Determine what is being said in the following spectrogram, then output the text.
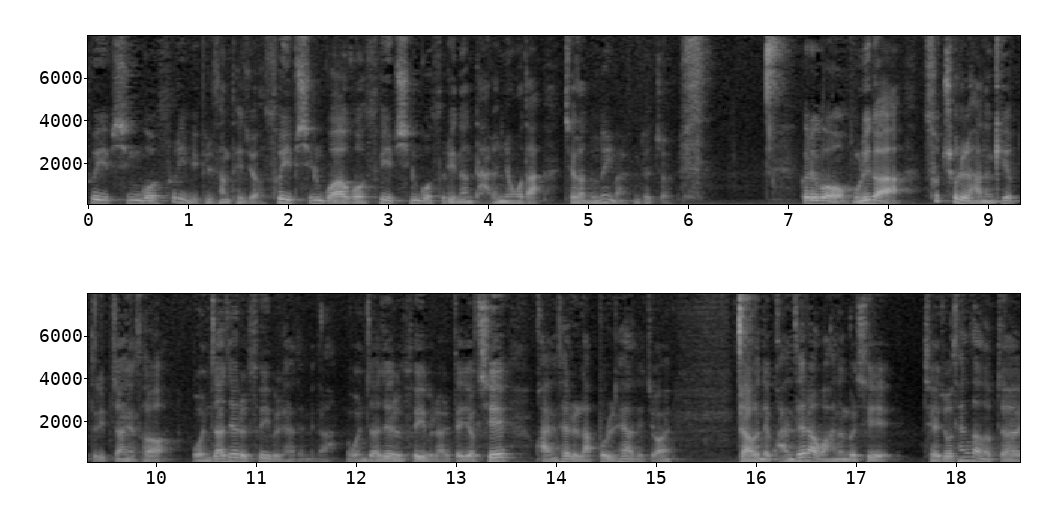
수입 신고 수리 미필 상태죠. 수입 신고하고 수입 신고 수리는 다른 용어다. 제가 누누이 말씀드렸죠. 그리고 우리가 수출을 하는 기업들 입장에서 원자재를 수입을 해야 됩니다. 원자재를 수입을 할 때 역시 관세를 납부를 해야 되죠. 자, 근데 관세라고 하는 것이 제조 생산업자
